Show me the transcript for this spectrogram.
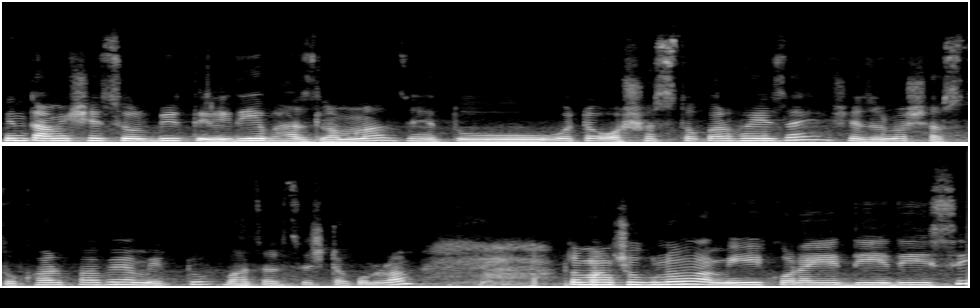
কিন্তু আমি সেই চর্বির তেল দিয়ে ভাজলাম না, যেহেতু ওটা অস্বাস্থ্যকর হয়ে যায়, সেজন্য স্বাস্থ্যকরভাবে আমি একটু ভাজার চেষ্টা করলাম। তো মাংসগুলো আমি কড়াইয়ে দিয়ে দিয়েছি।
